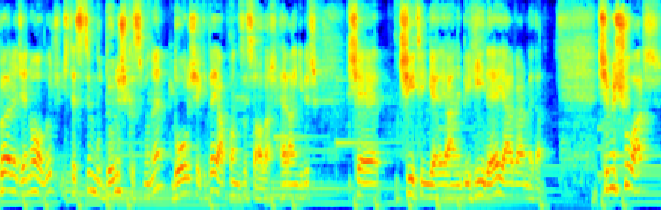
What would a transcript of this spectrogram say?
Böylece ne olur? İşte sizin bu dönüş kısmını doğru şekilde yapmanızı sağlar. Herhangi bir şeye cheating'e yani bir hileye yer vermeden. Şimdi şu var.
